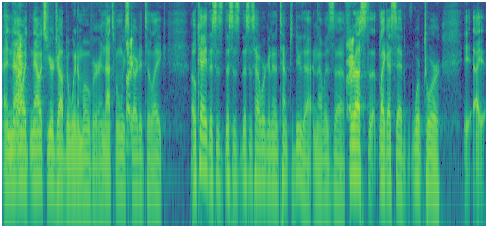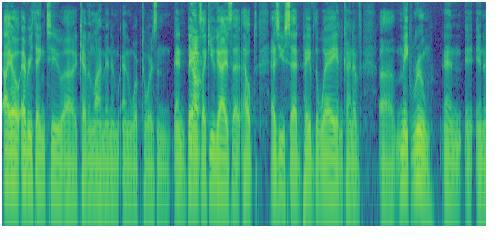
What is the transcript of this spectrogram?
And now Right. it, now it's your job to win them over. And that's when we Right. started to like. Okay, this is this is this is how we're going to attempt to do that. And that was uh, for us, like I said, Warped Tour. I, I owe everything to uh, Kevin Lyman and, and Warped Tours and, and bands Yeah. like you guys that helped, as you said, pave the way and kind of uh, make room and in a,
